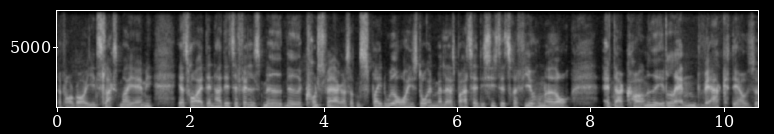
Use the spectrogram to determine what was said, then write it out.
der foregår i et slags Miami. Jeg tror, at den har det til fælles med, med kunstværker, sådan spredt ud over historien, men lad os bare tage de sidste 300-400 år, at der er kommet et eller andet værk, det har jo så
